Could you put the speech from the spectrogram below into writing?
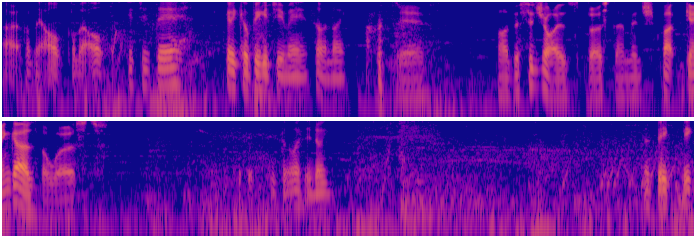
Alright, got my ult, got my ult. Pikachu's there. Gotta kill Pikachu, man. It's so annoying. Yeah. Oh, the Sidrai is burst damage, but Gengar is the worst. He's what he's doing. That's big, big.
